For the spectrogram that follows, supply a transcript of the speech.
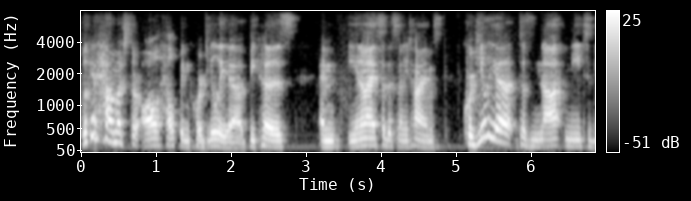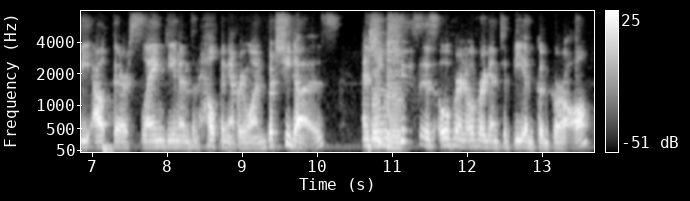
look at how much they're all helping Cordelia because, and Ian and I have said this many times. Cordelia does not need to be out there slaying demons and helping everyone, but she does, and she Mhm. chooses over and over again to be a good girl,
